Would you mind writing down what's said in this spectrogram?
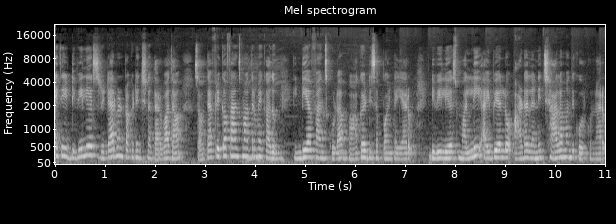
అయితే డివిలియర్స్ రిటైర్మెంట్ ప్రకటించిన తర్వాత సౌత్ ఆఫ్రికా ఫ్యాన్స్ మాత్రమే కాదు ఇండియా ఫ్యాన్స్ కూడా బాగా డిసప్పాయింట్ అయ్యారు. డివిలియర్స్ మళ్ళీ ఐపీఎల్లో ఆడాలని చాలామంది కోరుకున్నారు.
